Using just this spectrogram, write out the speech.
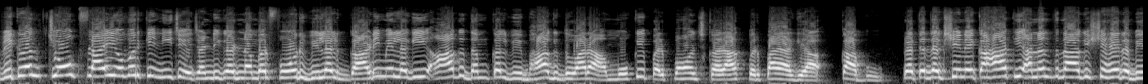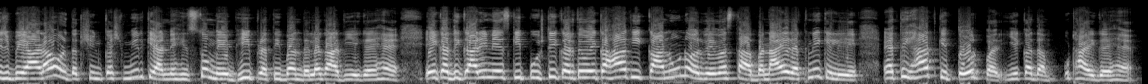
विक्रम चौक फ्लाईओवर के नीचे चंडीगढ़ नंबर फोर व्हीलर गाड़ी में लगी आग दमकल विभाग द्वारा मौके पर पहुंचकर आग पर पाया गया काबू। प्रत्यदर्शी ने कहा कि अनंतनाग शहर बिजबियाड़ा और दक्षिण कश्मीर के अन्य हिस्सों में भी प्रतिबंध लगा दिए गए हैं। एक अधिकारी ने इसकी पुष्टि करते हुए कहा कि कानून और व्यवस्था बनाए रखने के लिए एहतियात के तौर पर ये कदम उठाए गए हैं।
